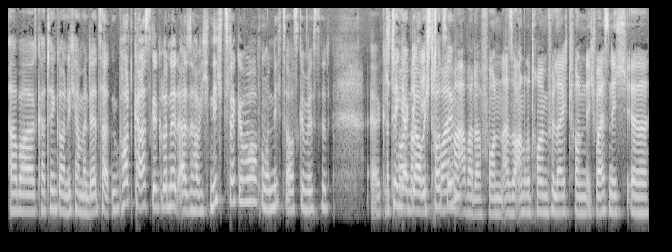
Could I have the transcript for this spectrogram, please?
Aber Katinka und ich haben in der Zeit einen Podcast gegründet, also habe ich nichts weggeworfen und nichts ausgemistet. Äh, Katinka glaube ich, trotzdem. Ich träume aber davon. Also andere träumen vielleicht von, ich weiß nicht, äh,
